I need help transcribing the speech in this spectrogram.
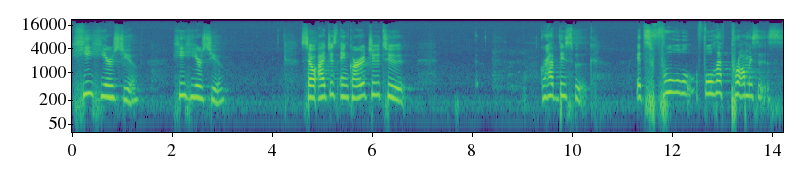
He hears you. He hears you. So I just encourage you to grab this book. It's full, full of promises.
